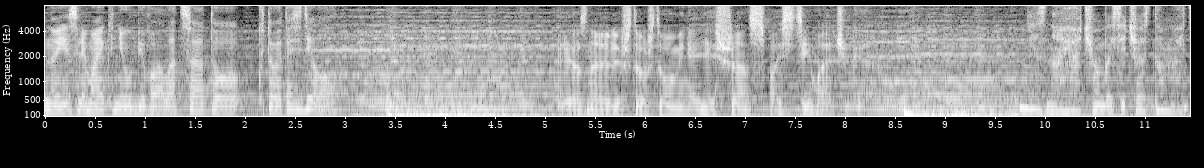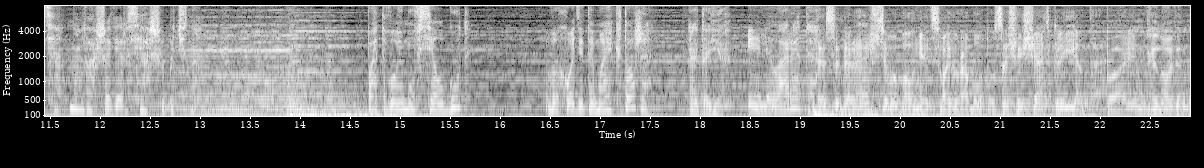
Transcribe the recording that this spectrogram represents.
Но если Майк не убивал отца, то кто это сделал? Я знаю лишь то, что у меня есть шанс спасти мальчика. Не знаю, о чем вы сейчас думаете, но ваша версия ошибочна. По-твоему, все лгут? Выходит, и Майк тоже? Это я. Или Лоретта? Ты собираешься выполнять свою работу, защищать клиента? Парень виновен.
